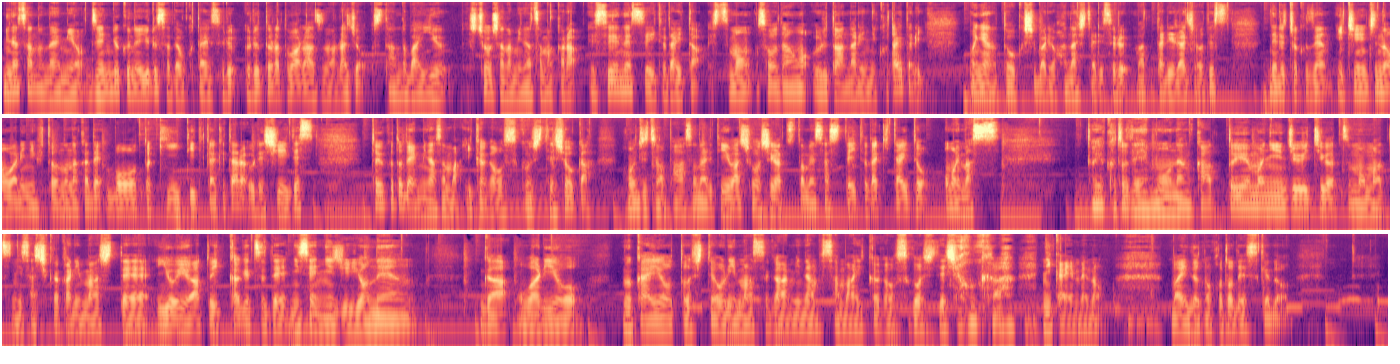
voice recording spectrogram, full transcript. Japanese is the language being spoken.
皆さんの悩みを全力のゆるさでお答えするウルトラトワラーズのラジオスタンドバイユー。視聴者の皆様から SNS でいただいた質問相談をウルトラなりに答えたりマニアのトーク縛りを話したりするまったりラジオです。寝る直前一日の終わりに布団の中でぼーっと聞いていただけたら嬉しいです。ということで皆様いかがお過ごしでしょうか？本日のパーソナリティは少子が務めさせていただきたいと思います。ということでもうなんかあっという間に11月も末に差し掛かりましていよいよあと1ヶ月で2024年が終わりを迎えようとしておりますが皆様いかがお過ごしでしょうか？2回目の毎度のことですけど。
